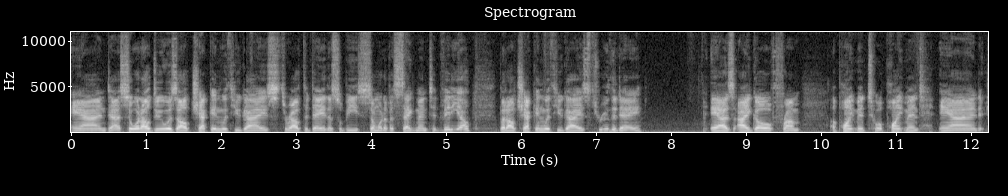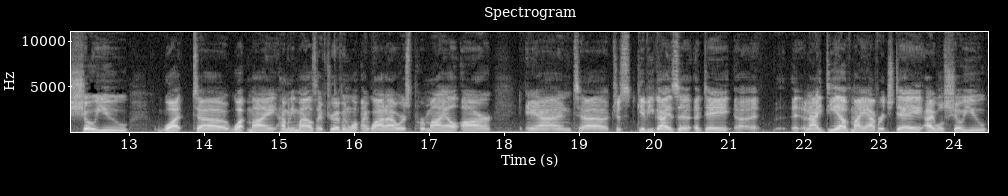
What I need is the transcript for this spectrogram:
And uh, so what I'll do is I'll check in with you guys throughout the day. This will be somewhat of a segmented video, but I'll check in with you guys through the day as I go from appointment to appointment and show you what uh, what my how many miles I've driven, what my watt hours per mile are, and uh, just give you guys a, a day uh, an idea of my average day. I will show you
